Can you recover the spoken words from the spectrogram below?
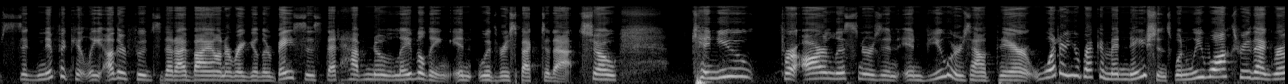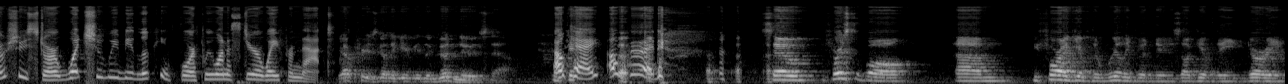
significantly other foods that I buy on a regular basis that have no labeling in with respect to that. So can you, for our listeners and, and viewers out there, what are your recommendations? When we walk through that grocery store, what should we be looking for if we want to steer away from that? Jeffrey's going to give you the good news now. Okay. Oh, good. So first of all, um, before I give the really good news, I'll give the very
